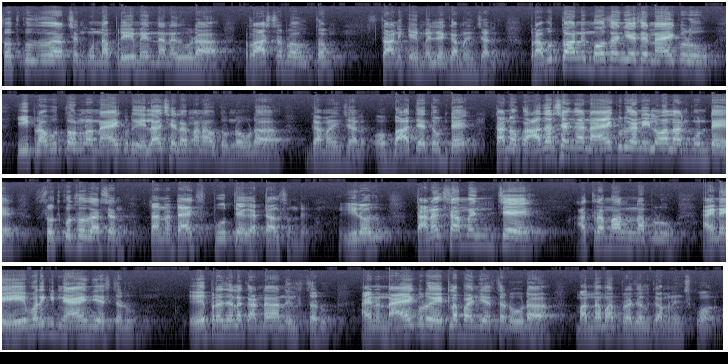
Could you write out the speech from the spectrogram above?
సత్కృత దర్శన్కి ఉన్న ప్రేమ ఏందన్నది కూడా రాష్ట్ర ప్రభుత్వం స్థానిక ఎమ్మెల్యే గమనించాలి. ప్రభుత్వాన్ని మోసం చేసే నాయకుడు ఈ ప్రభుత్వంలో నాయకుడు ఎలా చలమని అవుతుండో కూడా గమనించాలి. ఓ బాధ్యత ఉంటే తను ఒక ఆదర్శంగా నాయకుడిగా నిలవాలనుకుంటే సొత్కు సుదర్శన్ తన ట్యాక్స్ పూర్తిగా కట్టాల్సి ఉండే ఈరోజు తనకు సంబంధించే అక్రమాలు ఉన్నప్పుడు ఆయన ఎవరికి న్యాయం చేస్తాడు? ఏ ప్రజలకు అండగా నిలుస్తాడు? ఆయన నాయకుడు ఎట్లా పనిచేస్తాడు కూడా మందమర్ ప్రజలు గమనించుకోవాలి.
